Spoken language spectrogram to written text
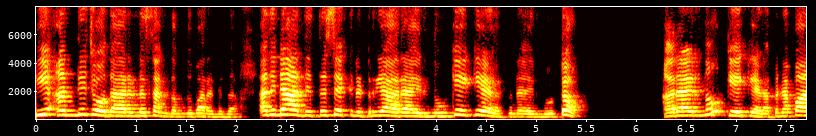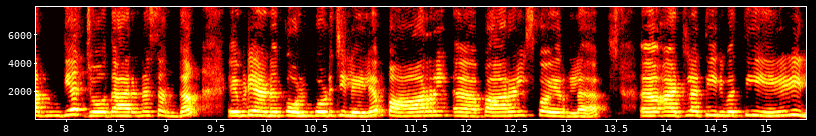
ഈ അന്ത്യ അന്ത്യജോധാരണ സംഘം എന്ന് പറയുന്നത്. അതിന്റെ ആദ്യത്തെ സെക്രട്ടറി ആരായിരുന്നു? കെ കെ എളപ്പനായിരുന്നു കേട്ടോ. ആരായിരുന്നു? കെ കേളപ്പൻ അപ്പൊ അന്ത്യ ജോധാരണ സംഘം എവിടെയാണ്? കോഴിക്കോട് ജില്ലയിലെ പാറൽ പാറൽ സ്ക്വയറിൽ ആയിരത്തി തൊള്ളായിരത്തി ഇരുപത്തി ഏഴിൽ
